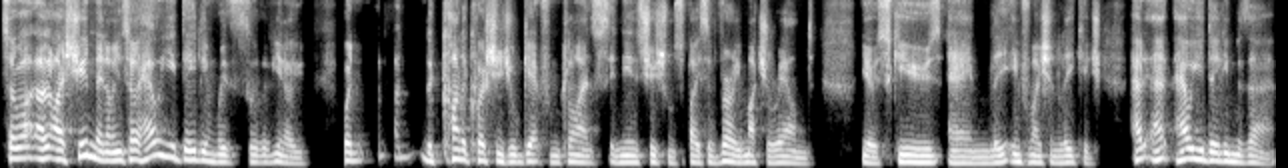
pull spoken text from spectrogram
So I, I assume then, I mean, so how are you dealing with sort of you know when uh, the kind of questions you'll get from clients in the institutional space are very much around you know skews and le- information leakage. How, how are you dealing with that?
